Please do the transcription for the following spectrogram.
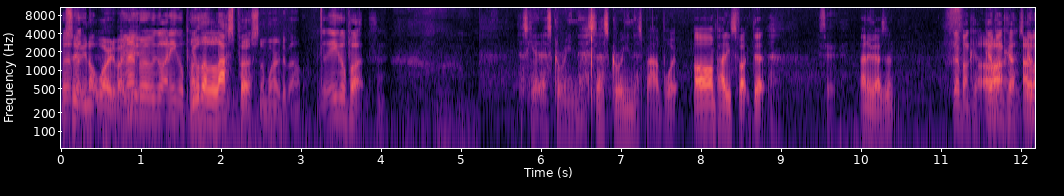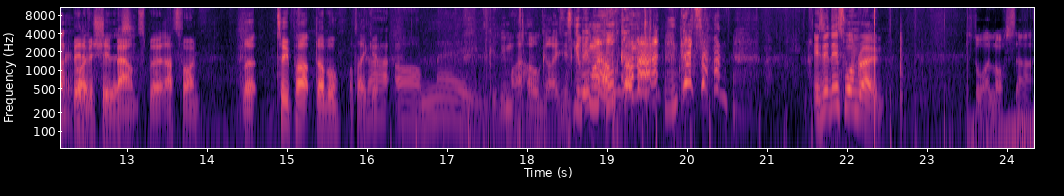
but absolutely not worried about remember, you. Remember, we've got an eagle putt. You're the last person I'm worried about. eagle putt. Let's get let's green this. Let's green this bad boy. Oh, and Paddy's fucked it. That's it. I know he hasn't. Go bunker. Go All right, bunker. had Go a bunker. bit Right, of a let's do shit this. bounce, but that's fine. Look, two putt, double, I'll take it. That- oh, mate. Could be my hole, guys. It's gonna be my hole. Come on, get on. Is it this one, Roan? I thought I lost that.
